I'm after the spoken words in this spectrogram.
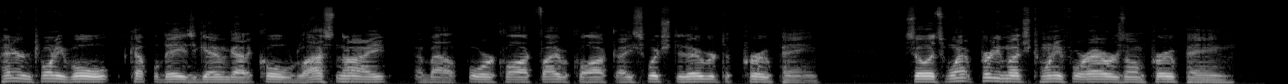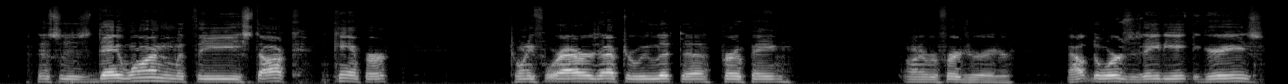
120 volt a couple days ago and got it cold. Last night, about 4 o'clock, 5 o'clock, I switched it over to propane. So it's went pretty much 24 hours on propane. This is day one with the stock camper. 24 hours after we lit the propane on a refrigerator. Outdoors is 88 degrees.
